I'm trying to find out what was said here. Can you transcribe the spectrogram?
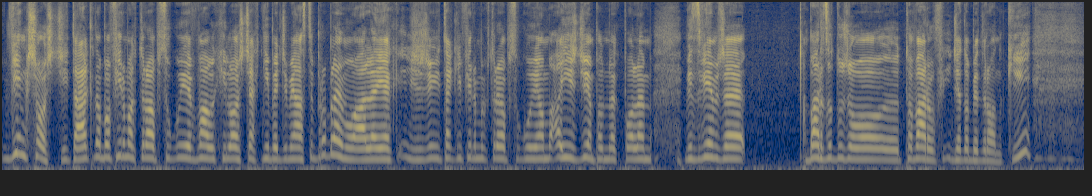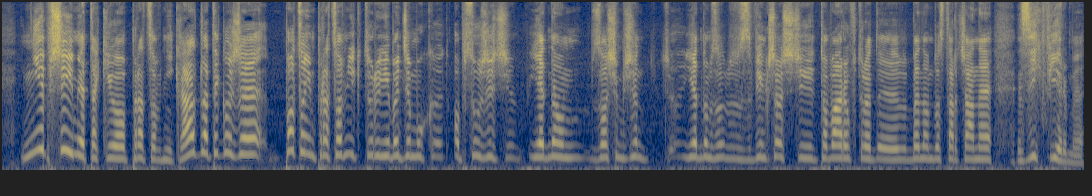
w większości, tak? No bo firma, która obsługuje w małych ilościach nie będzie miała z tym problemu, ale jak, jeżeli takie firmy, które obsługują, a jeździłem pod Mlekpolem, więc wiem, że bardzo dużo e, towarów idzie do Biedronki, nie przyjmie takiego pracownika, dlatego że po co im pracownik, który nie będzie mógł obsłużyć jedną z 80, jedną z, większości towarów, które e, będą dostarczane z ich firmy.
